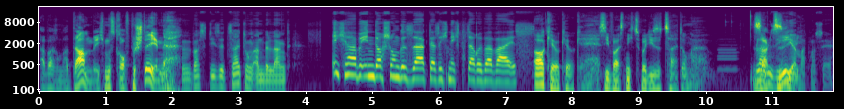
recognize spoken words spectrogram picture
aber Madame, ich muss drauf bestehen. was diese Zeitung anbelangt, Ich habe Ihnen doch schon gesagt, dass ich nichts darüber weiß. Okay, okay, okay. Sie weiß nichts über diese Zeitung. bleiben Sagt Sie sie. hier, Mademoiselle.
